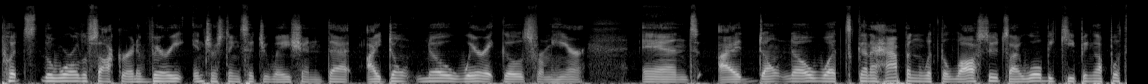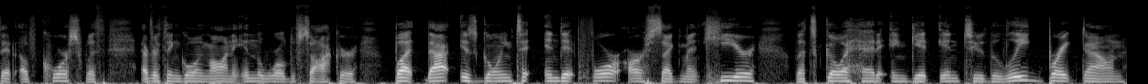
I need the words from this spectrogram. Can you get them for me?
puts the world of soccer in a very interesting situation that I don't know where it goes from here. And I don't know what's going to happen with the lawsuits. I will be keeping up with it, of course, with everything going on in the world of soccer. But that is going to end it for our segment here. Let's go ahead and get into the league breakdown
